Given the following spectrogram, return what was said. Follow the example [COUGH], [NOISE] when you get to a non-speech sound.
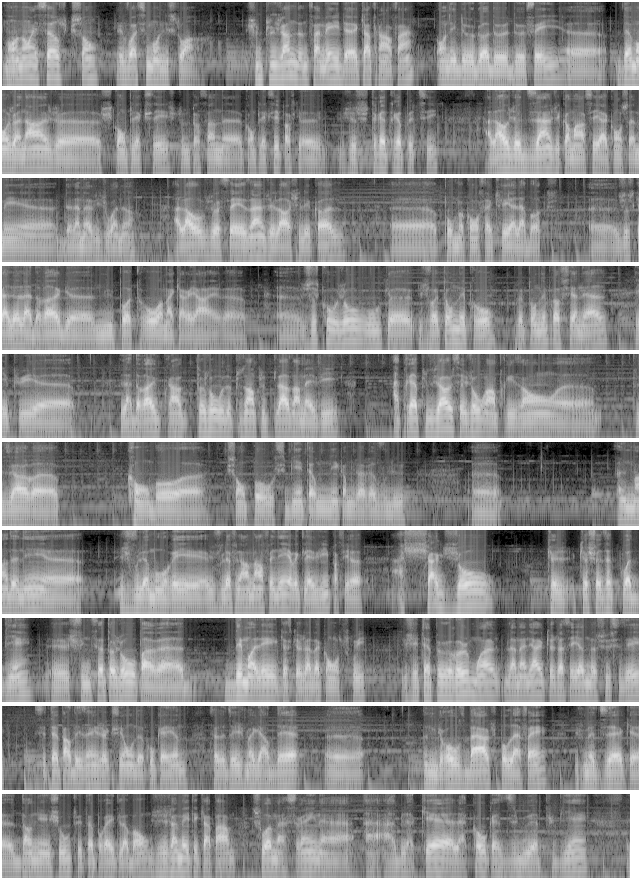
Mon nom est Serge Cusson et voici mon histoire. Je suis le plus jeune d'une famille de quatre enfants. On est deux gars, deux, filles. Euh, dès mon jeune âge, euh, je suis complexé. Je suis une personne euh, complexée parce que je suis très, très petit. À l'âge de 10 ans, j'ai commencé à consommer de la marijuana. À l'âge de 16 ans, j'ai lâché l'école pour me consacrer à la boxe. Jusqu'à là, la drogue nuit pas trop à ma carrière. Jusqu'au jour où que je vais tourner pro je vais tourner professionnel. Et puis, euh, la drogue prend toujours de plus en plus de place dans ma vie. Après plusieurs séjours en prison, euh, plusieurs euh, combats qui sont pas aussi bien terminés comme j'aurais voulu, à un moment donné, je voulais mourir. Je voulais en finir avec la vie parce que à chaque jour, que, je faisais de quoi de bien, euh, je finissais toujours par euh, démolir ce que j'avais construit. J'étais peu heureux, moi, la manière que j'essayais de me suicider, c'était par des injections de cocaïne. Ça veut dire que je me gardais euh, une grosse bâche pour la fin. Je me disais que dans le shoot, c'était pour être le bon. J'ai jamais été capable. Soit ma seringue, à bloquer, la coke, elle se diluait plus bien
